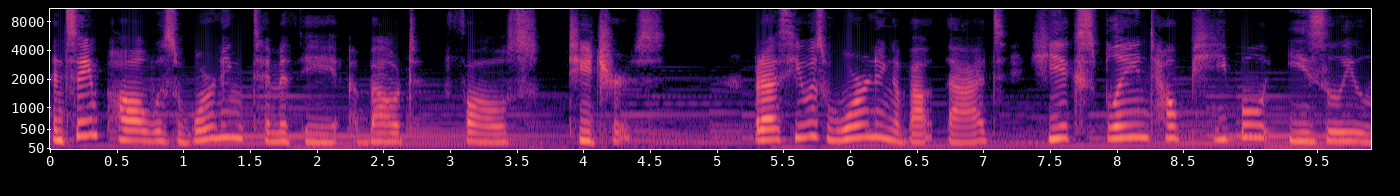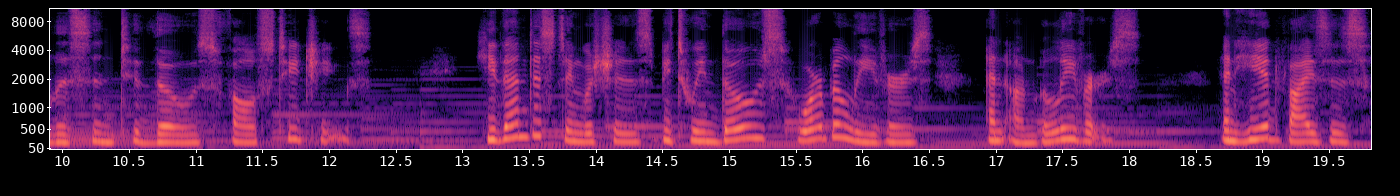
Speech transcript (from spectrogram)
And St. Paul was warning Timothy about false teachers. But as he was warning about that, he explained how people easily listen to those false teachings. He then distinguishes between those who are believers and unbelievers, and he advises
